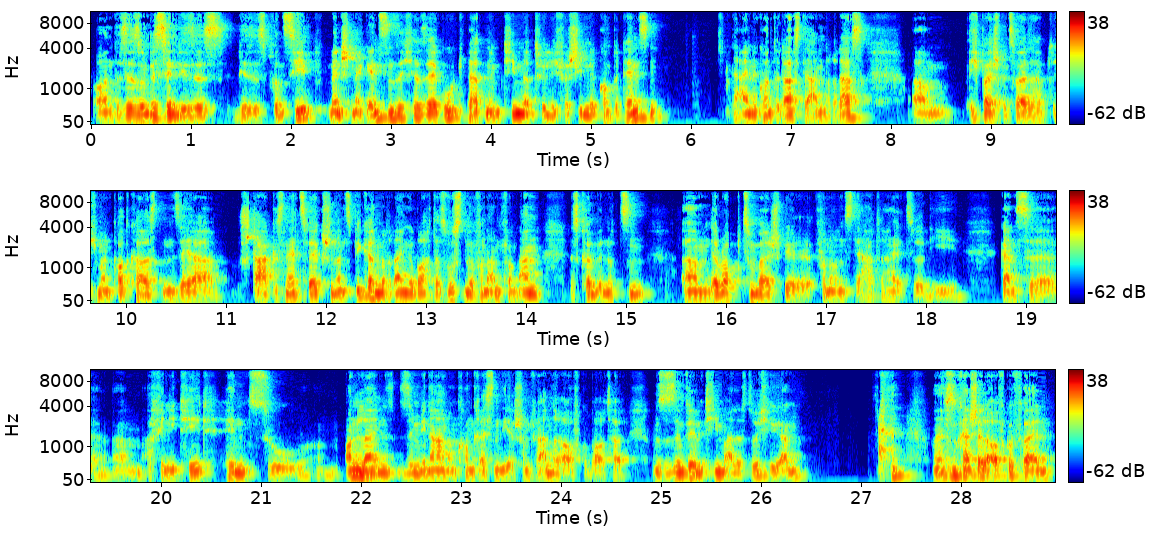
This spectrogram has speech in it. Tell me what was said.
Und das ist so ein bisschen dieses, dieses Prinzip. Menschen ergänzen sich ja sehr gut. Wir hatten im Team natürlich verschiedene Kompetenzen. Der eine konnte das, der andere das. Ähm, ich beispielsweise habe durch meinen Podcast ein sehr starkes Netzwerk schon an Speakern mit reingebracht. Das wussten wir von Anfang an. Das können wir nutzen. Ähm, der Rob zum Beispiel von uns, der hatte halt so die ganze ähm, Affinität hin zu Online-Seminaren und Kongressen, die er schon für andere aufgebaut hat. Und so sind wir im Team alles durchgegangen. Und dann ist uns ganz schnell aufgefallen,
